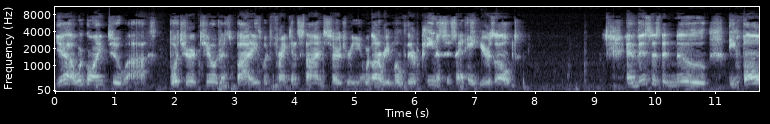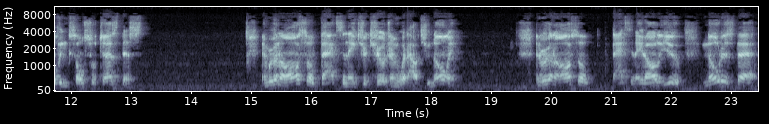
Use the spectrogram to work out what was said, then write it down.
yeah, we're going to uh, butcher children's bodies with Frankenstein surgery and we're going to remove their penises at eight years old. And this is the new evolving social justice. And we're going to also vaccinate your children without you knowing. And we're going to also vaccinate all of you. Notice that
